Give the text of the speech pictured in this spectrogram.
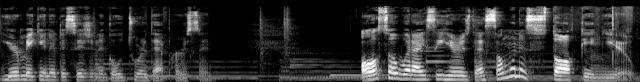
you're making a decision to go toward that person. Also, what I see here is that someone is stalking you.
